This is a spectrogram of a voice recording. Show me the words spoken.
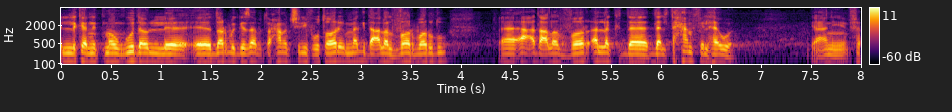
اللي كانت موجودة واللي- ضربة جزاء بتاع محمد شريف وطارق مجدي على الفار برضو آه، قعد على الفار قال لك ده ده التحام في الهواء يعني ف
